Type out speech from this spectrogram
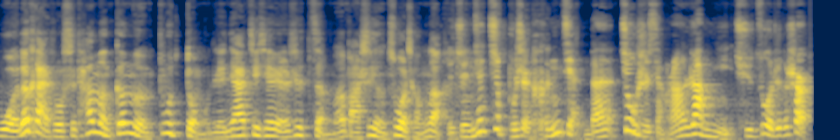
我的感受是，他们根本不懂人家这些人是怎么把事情做成的。人家这不是很简单，就是想让让你去做这个事儿，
